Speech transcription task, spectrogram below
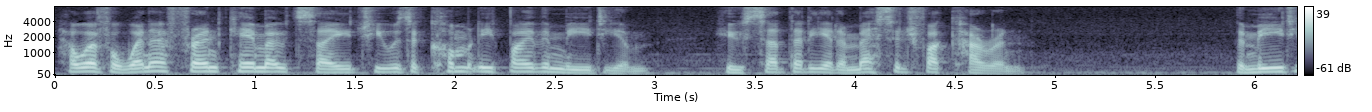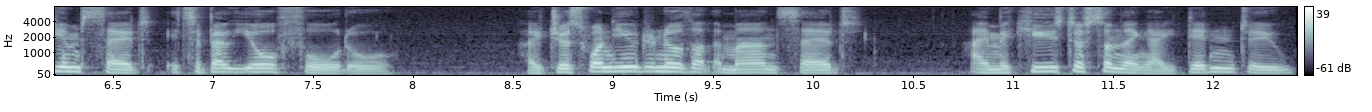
However, when her friend came outside, she was accompanied by the medium, who said that he had a message for Karen. The medium said, It's about your photo. I just want you to know that the man said, I'm accused of something I didn't do,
